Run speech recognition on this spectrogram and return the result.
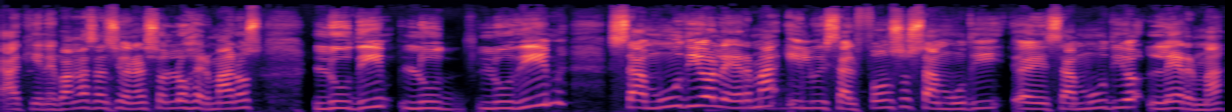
a quienes van a sancionar, son los hermanos Ludim, Ludim Samudio Lerma y Luis Alfonso eh, Samudio Lerma,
